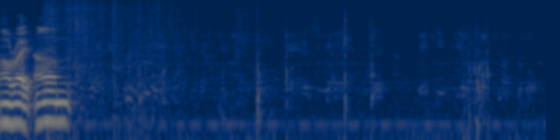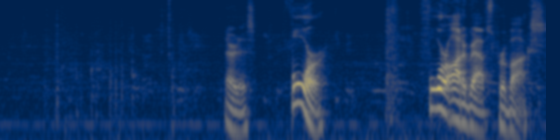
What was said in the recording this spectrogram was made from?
All right. Um. There it is. Four. Four autographs per box.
